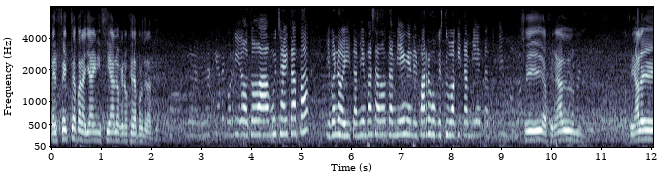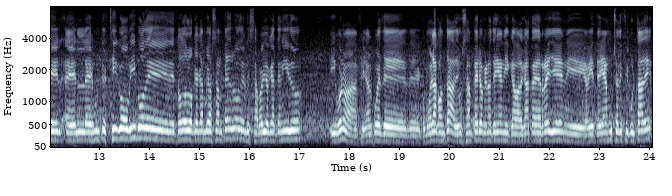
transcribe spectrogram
perfecta para ya iniciar lo que nos queda por delante. Ha recorrido todas muchas etapas y bueno, y también basado también en el párroco que estuvo aquí también tanto tiempo, ¿no? Sí, al final al final él, es un testigo vivo de, todo lo que ha cambiado San Pedro, del desarrollo que ha tenido y bueno, al final pues como él ha contado, de un San Pedro que no tenía ni cabalgata de reyes, ni tenía muchas dificultades,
